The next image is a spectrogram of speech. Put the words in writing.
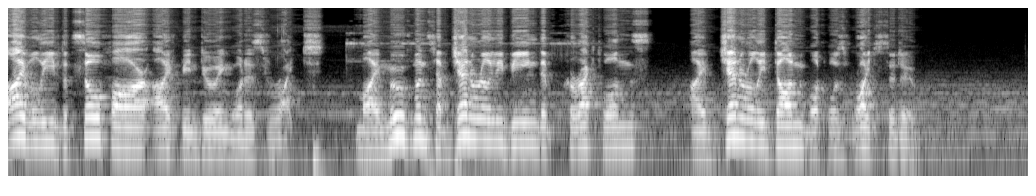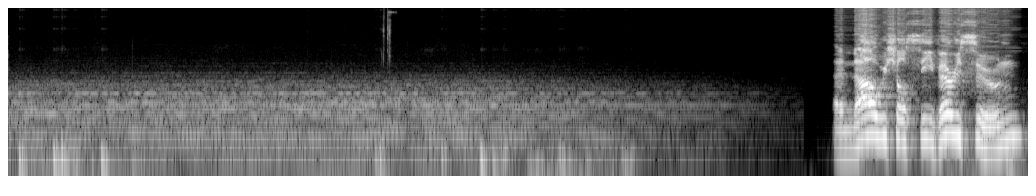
I believe that so far I've been doing what is right. My movements have generally been the correct ones. I've generally done what was right to do. And now we shall see very soon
